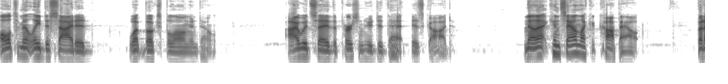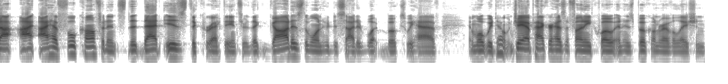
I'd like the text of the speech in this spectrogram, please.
ultimately decided what books belong and don't. I would say the person who did that is God. Now, that can sound like a cop out, but I, I, I, have full confidence that that is the correct answer, that God is the one who decided what books we have and what we don't. J.I. Packer has a funny quote in his book on Revelation,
